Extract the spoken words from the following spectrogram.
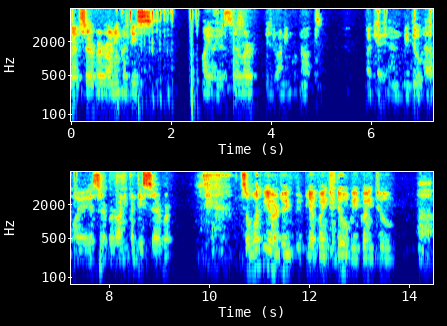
web server running on this IIS server is running or not. Okay, and we do have IIS server running on this server. So what we are doing, we are going to do, we're going to uh,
